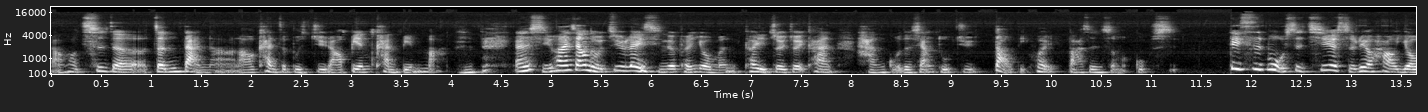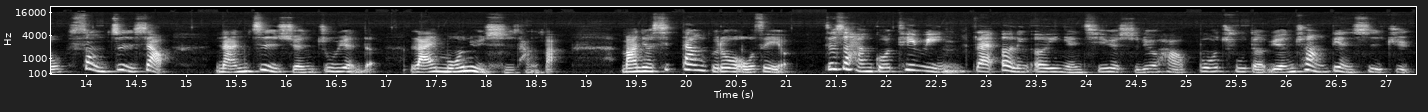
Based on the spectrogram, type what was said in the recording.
然后吃着蒸蛋啊，然后看这部剧，然后边看边骂。但是喜欢乡土剧类型的朋友们可以追追看韩国的乡土剧到底会发生什么故事。第四部是七月十六号由宋智孝、南智玄主演的。来魔女食堂吧，马牛西汤格罗欧塞这是韩国 TV 在二零二一年七月十六号播出的原创电视剧，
